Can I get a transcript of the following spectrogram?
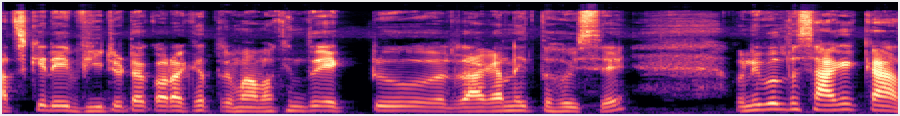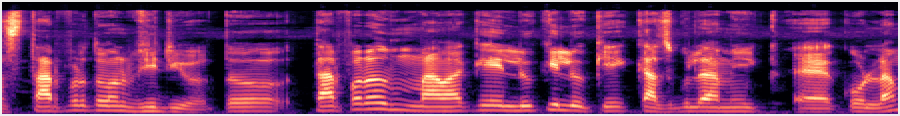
আজকের এই ভিডিওটা করার ক্ষেত্রে মামা কিন্তু একটু রাগান্বিত হয়েছে। উনি বলতেছে, আগে কাজ, তারপরে তোমার ভিডিও তো তারপরেও মামাকে লুকিয়ে লুকিয়ে কাজগুলো আমি করলাম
